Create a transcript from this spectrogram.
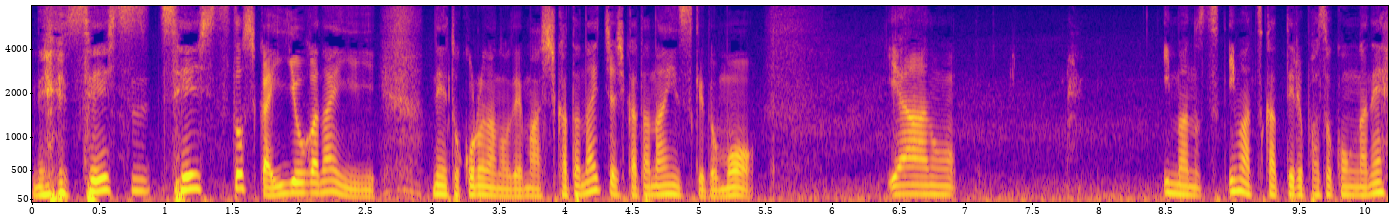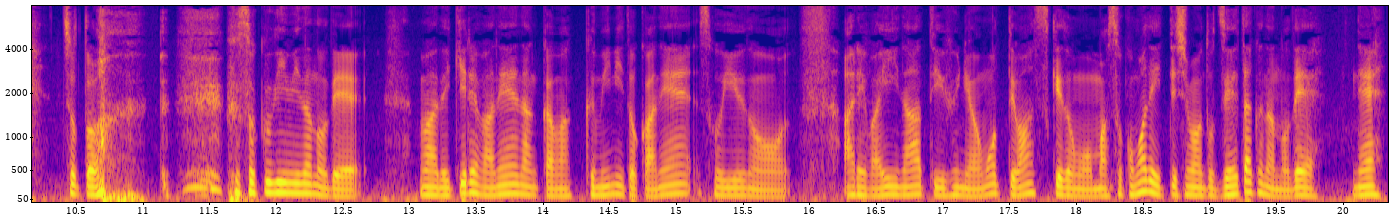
う、ね、性質、性質としか言いようがない、ね、ところなので、まあ仕方ないっちゃ仕方ないんですけども、いや、あの、今の、今使ってるパソコンがね、ちょっと 不足気味なので、まあできればね、なんか Mac mini とかね、そういうのあればいいなっていうふうには思ってますけども、まあそこまで行ってしまうと贅沢なので、ね、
